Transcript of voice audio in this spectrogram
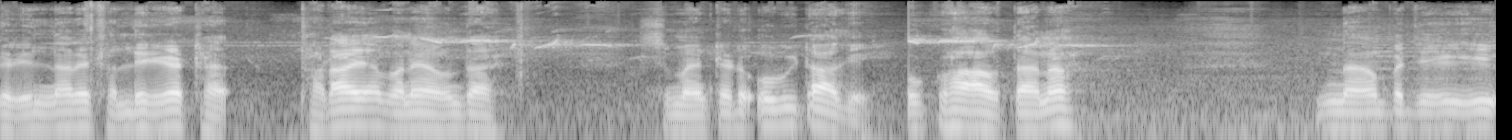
ਗਰਿੱਲਾਂ ਦੇ ਥੱਲੇ ਜਿਹੜਾ ਠ- ਥੜਾ ਜਿਹਾ ਬਣਿਆ ਹੁੰਦਾ ਸਿਮੈਂਟਡ, ਉਹ ਵੀ ਢਾਹ ਗਏ। ਉਹ ਕਹਾਵਤ ਆ ਨਾ ਨਾ ਬਜੇਗੀ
